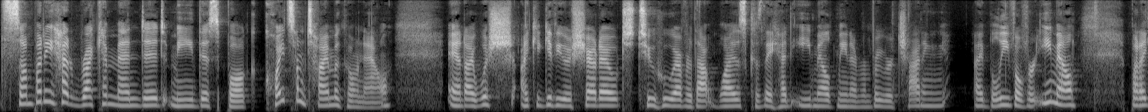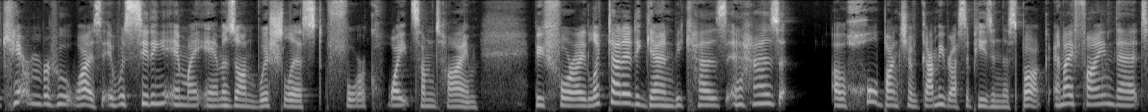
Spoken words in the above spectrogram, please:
somebody had recommended me this book quite some time ago now. And I wish I could give you a shout out to whoever that was because they had emailed me and I remember we were chatting, I believe, over email, but I can't remember who it was. It was sitting in my Amazon wish list for quite some time before I looked at it again because it has a whole bunch of gummy recipes in this book. And I find that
